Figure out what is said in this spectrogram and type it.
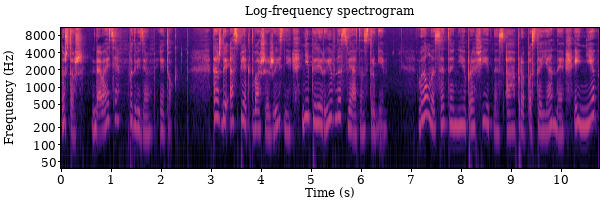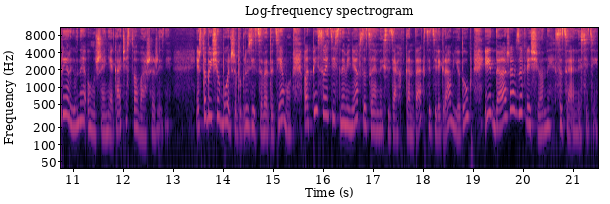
Ну что ж, давайте подведем итог. Каждый аспект вашей жизни непрерывно связан с другим. Wellness – это не про фитнес, а про постоянное и непрерывное улучшение качества вашей жизни. И чтобы еще больше погрузиться в эту тему, подписывайтесь на меня в социальных сетях ВКонтакте, Телеграм, Ютуб и даже в запрещенной социальной сети.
